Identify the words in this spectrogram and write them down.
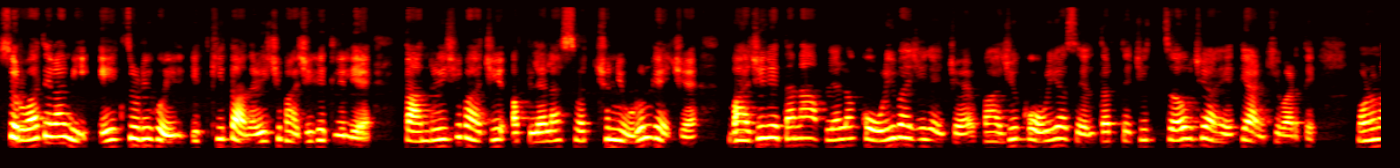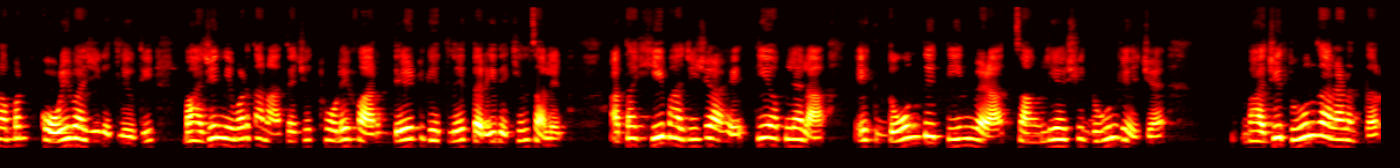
सुरुवातीला मी एक जुडी होईल इतकी तांदळीची भाजी घेतलेली आहे. तांदळीची भाजी आपल्याला स्वच्छ निवडून घ्यायची आहे. भाजी घेताना आपल्याला कोवळी भाजी घ्यायची आहे. भाजी कोवळी असेल तर त्याची चव जी आहे ती आणखी वाढते. म्हणून आपण कोवळी भाजी घेतली होती. भाजी निवडताना त्याचे थोडेफार देठ घेतले तरी देखील चालेल. आता ही भाजी जी आहे ती आपल्याला एक दोन ते तीन वेळा चांगली अशी धुवून घ्यायची आहे. भाजी धुवून झाल्यानंतर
